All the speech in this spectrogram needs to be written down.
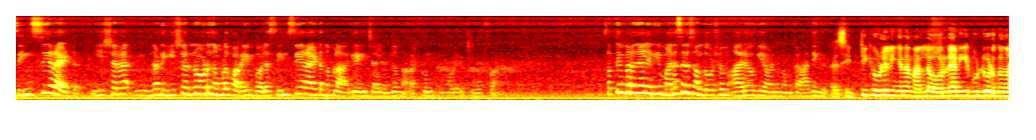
സിൻസിയറായിട്ട് ഈശ്വര എന്താണ് ഈശ്വരനോട് നമ്മൾ പറയും പോലെ സിൻസിയറായിട്ട് നമ്മൾ ആഗ്രഹിച്ചാൽ എന്ത് നടക്കും എന്നുള്ളൊരു പ്രൂഫാണ് സത്യം പറഞ്ഞാൽ എനിക്ക് മനസ്സിന് സന്തോഷം ആരോഗ്യമാണ് നമുക്ക് ആദ്യം കിട്ടുന്നത്. സിറ്റിക്കുള്ളിൽ ഇങ്ങനെ നല്ല ഓർഗാനിക് ഫുഡ് കൊടുക്കുന്ന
